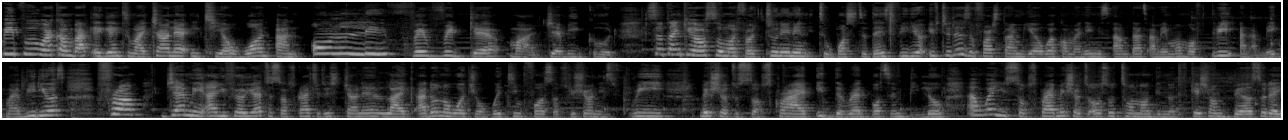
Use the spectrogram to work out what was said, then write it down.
beautiful people welcome back again to my channel. It's your one and only favorite girl my Jemmie Gold so thank you all so much for tuning in to watch today's video. If today is the first time you're welcome my name is Amdat. I'm a mom of three and I make my videos from Jemmy. And if you're yet to subscribe to this channel like I don't know what you're waiting for. Subscription is free. Make sure to subscribe. Hit the red button below. And when you subscribe make sure to also turn on the notification bell so that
